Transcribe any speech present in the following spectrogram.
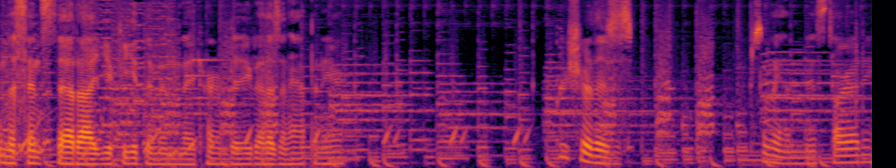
In the sense that uh, you feed them and they turn big, that doesn't happen here. Pretty sure there's something I missed already.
